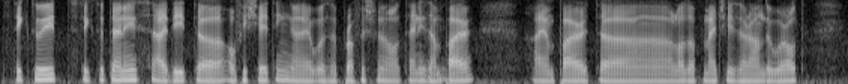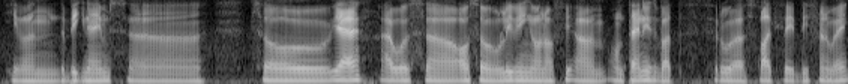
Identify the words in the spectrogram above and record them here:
stick to it, stick to tennis. I did uh, officiating. I was a professional tennis umpire. I umpired uh, a lot of matches around the world, even the big names. So yeah, I was uh, also living on um, on tennis, but through a slightly different way.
